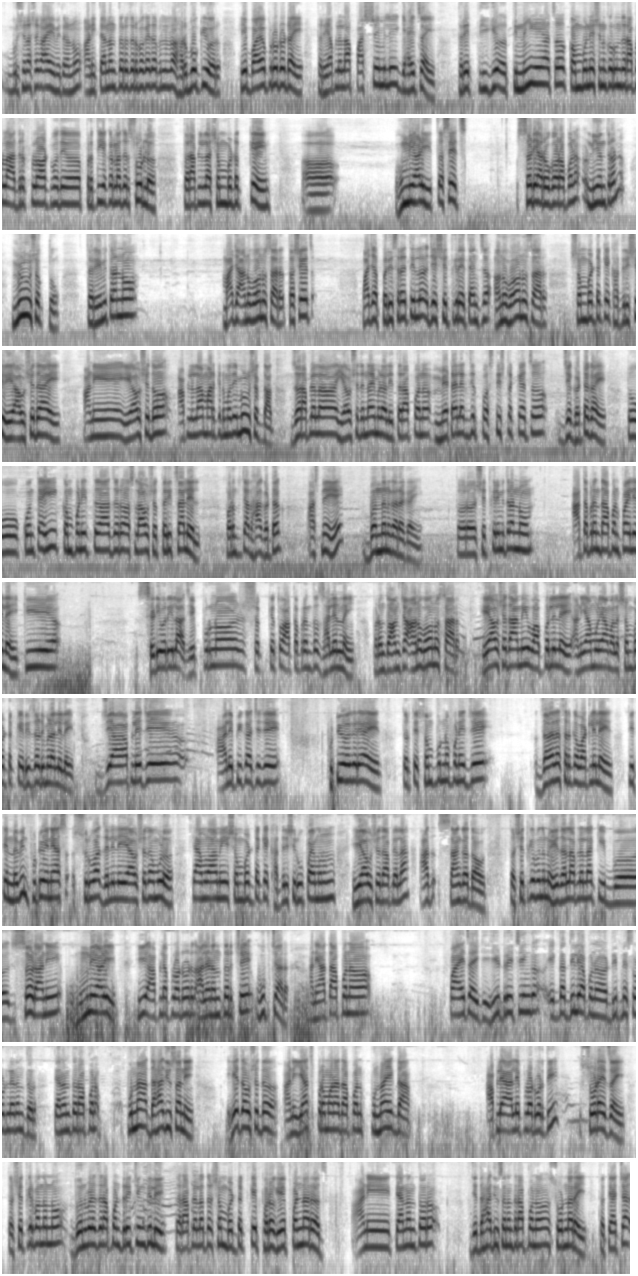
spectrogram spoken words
बुरशीनाशक आहे मित्रांनो. आणि त्यानंतर जर बघायचं आपल्याला हर्बोक्युअर हे बायो प्रोडक्ट आहे तर हे आपल्याला पाचशे मिली घ्यायचं आहे. तर हे तिघ तिन्ही याचं कॉम्बिनेशन करून जर आपला अद्रक प्लॉटमध्ये प्रति एकरला जर सोडलं तर आपल्याला शंभर टक्के हुमणी आळी तसेच सड या रोगावर आपण नियंत्रण मिळवू शकतो. तर हे मित्रांनो माझ्या अनुभवानुसार तसेच माझ्या परिसरातील जे शेतकरी आहेत त्यांच्या अनुभवानुसार शंभर टक्के खात्रीशीर हे औषधं आहे आणि हे औषधं आपल्याला मार्केटमध्ये मिळू शकतात. जर आपल्याला ही औषधं नाही मिळाली तर आपण मेटॅलॅक पस्तीस टक्क्याचं जे घटक आहे तो कोणत्याही कंपनीत जर असला औषध तरी चालेल. परंतु त्यात हा घटक असणे हे बंधनकारक आहे. तर शेतकरी मित्रांनो आतापर्यंत आपण पाहिलेलं आहे की सेडीवर इलाज हे पूर्ण शक्यतो आतापर्यंत झालेलं नाही. परंतु आमच्या अनुभवानुसार हे औषध आम्ही वापरलेलं आहे आणि यामुळे आम्हाला शंभर टक्के रिझल्ट मिळालेलं आहे. जे आपले जे आले पिकाचे जे फुटी वगैरे आहेत तर ते संपूर्णपणे जे जळाल्यासारखं वाटलेलं आहे. तिथे नवीन फुटू येण्यास सुरुवात झालेली आहे या औषधामुळं. त्यामुळं आम्ही शंभर टक्के खात्रीशीर उपाय म्हणून ही औषधं आपल्याला आज सांगत आहोत. तर शेतकरी बंधूंनो हे झालं आपल्याला की ब सड आणि हुमणी आळी ही आपल्या प्लॉटवर आल्यानंतरचे उपचार. आणि आता आपण पाहायचं आहे की ही ड्रेचिंग एकदा दिली आपण ड्रिपने सोडल्यानंतर त्यानंतर आपण पुन्हा दहा दिवसाने हेच औषधं आणि याच प्रमाणात आपण पुन्हा एकदा आपल्या आले प्लॉटवरती सोडायचं आहे. तर शेतकरी बांधवांनो दोन वेळेस जर आपण ड्रेचिंग दिली तर आपल्याला तर शंभर टक्के फरक हे पडणारच. आणि त्यानंतर जे दहा दिवसानंतर आपण सोडणार आहे तर त्याच्या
